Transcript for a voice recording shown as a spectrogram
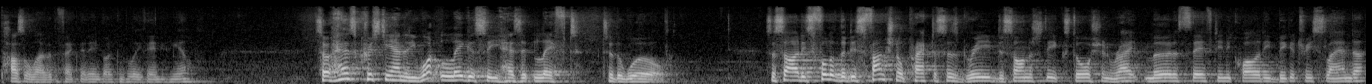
puzzle over the fact that anybody can believe anything else. So, has Christianity, what legacy has it left to the world? Society's full of the dysfunctional practices greed, dishonesty, extortion, rape, murder, theft, inequality, bigotry, slander.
